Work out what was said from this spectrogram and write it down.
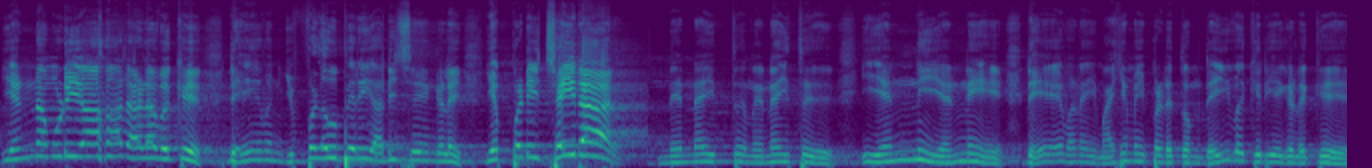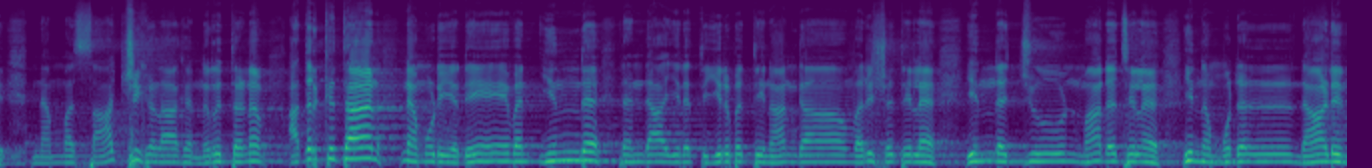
எண்ண முடியாத அளவுக்கு தேவன் இவ்வளவு பெரிய அதிசயங்களை எப்படி செய்தார்? நினைத்து நினைத்து எண்ணி எண்ணி தேவனை மகிமைப்படுத்தும் தெய்வ கிரியைகளுக்கு நம்ம சாட்சிகளாக நிறுத்தணும். அதற்குத்தான் நம்முடைய தேவன் இந்த ரெண்டாயிரத்தி இருபத்தி நான்காம் வருஷத்தில் இந்த ஜூன் மாதத்தில் இந்த முதல் நாளின்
